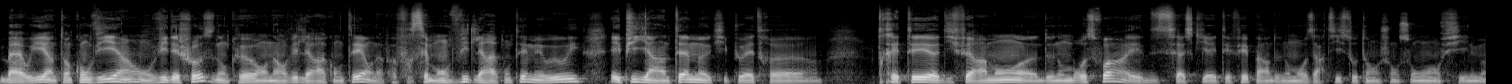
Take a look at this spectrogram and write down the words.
Bah oui, en tant qu'on vit, hein, on vit des choses, donc euh, on a envie de les raconter. On n'a pas forcément envie de les raconter, mais oui, oui. Et puis il y a un thème qui peut être euh, traité euh, différemment de nombreuses fois, et c'est ce qui a été fait par de nombreux artistes, autant en chanson, en film.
